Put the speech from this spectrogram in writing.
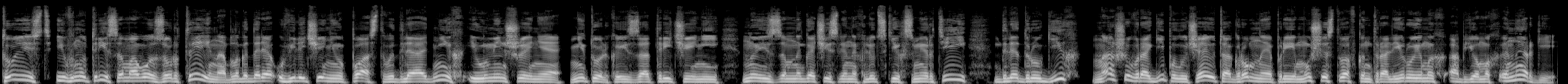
То есть и внутри самого Зуртейна, благодаря увеличению паствы для одних и уменьшения не только из-за отречений, но и из-за многочисленных людских смертей, для других наши враги получают огромное преимущество в контролируемых объемах энергии.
